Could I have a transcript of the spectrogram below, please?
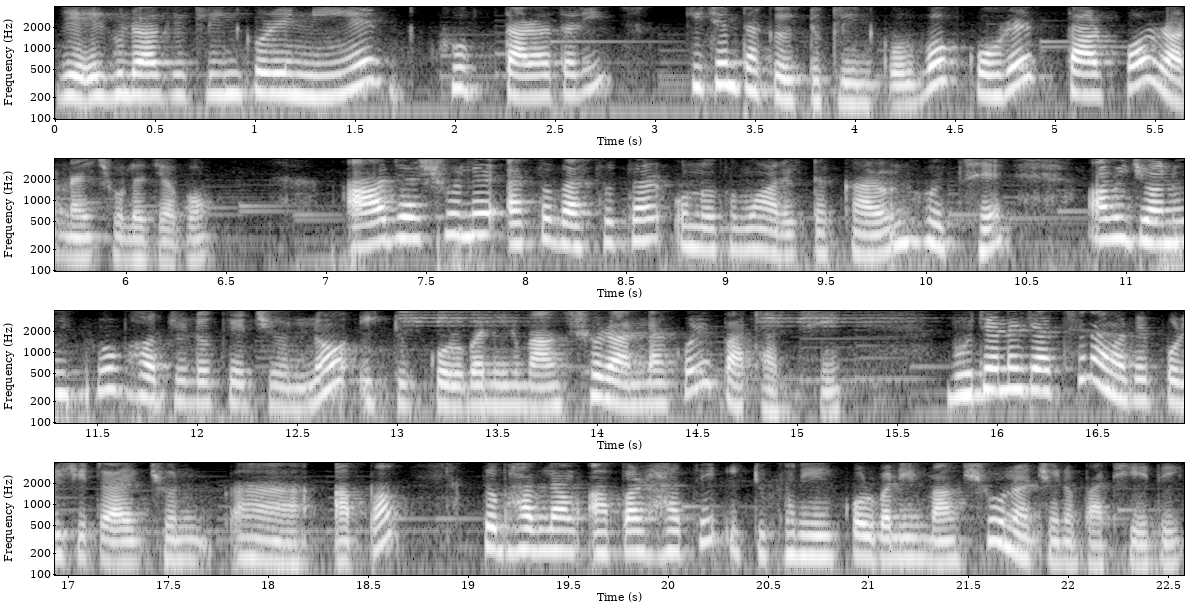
যে এগুলো আগে ক্লিন করে নিয়ে খুব তাড়াতাড়ি কিচেনটাকেও একটু ক্লিন করব, করে তারপর রান্নায় চলে যাব। আজ আসলে এত ব্যস্ততার অন্যতম আরেকটা কারণ হচ্ছে আমি জনৈক ভদ্রলোকের জন্য একটু কোরবানির মাংস রান্না করে পাঠাচ্ছি। ভুটানে যাচ্ছেন আমাদের পরিচিত একজন আপা। তো ভাবলাম আপার হাতে একটুখানি কোরবানির মাংস ওনার জন্য পাঠিয়ে দিই।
